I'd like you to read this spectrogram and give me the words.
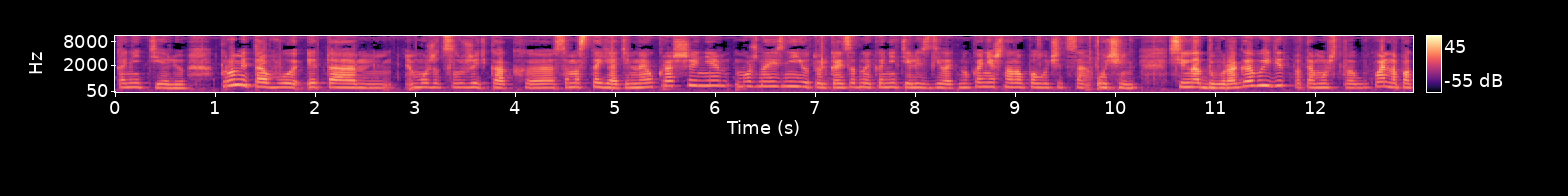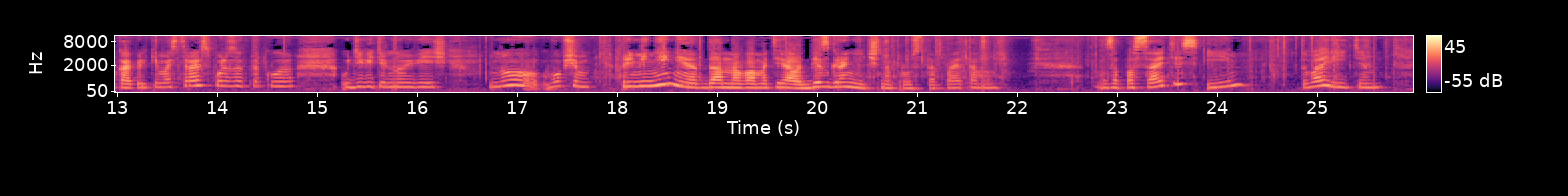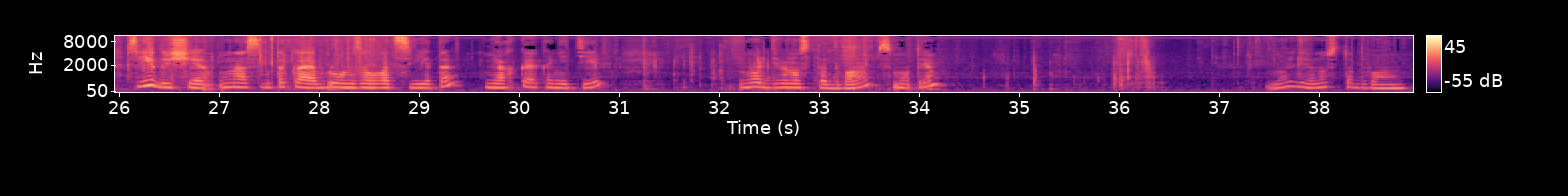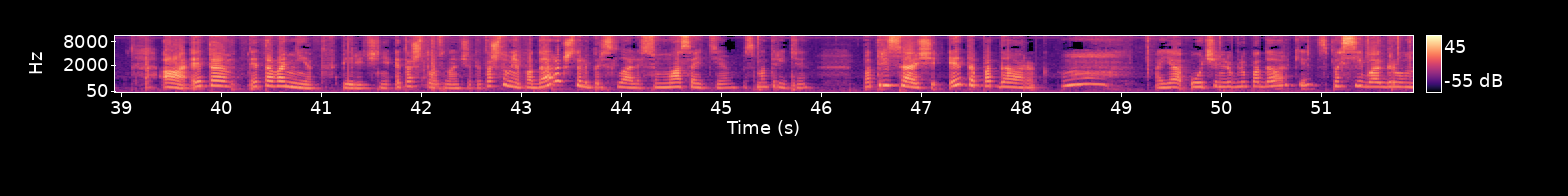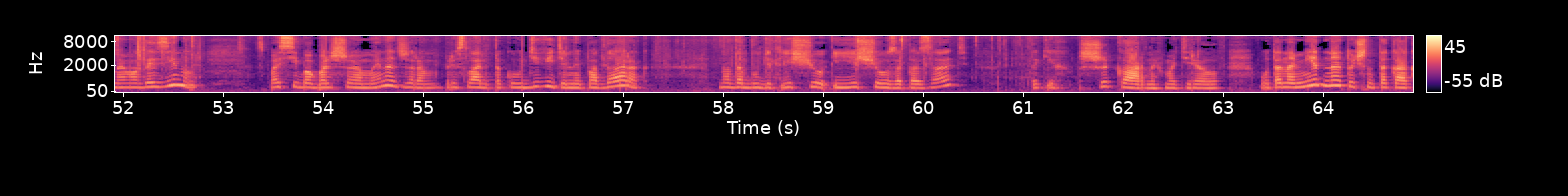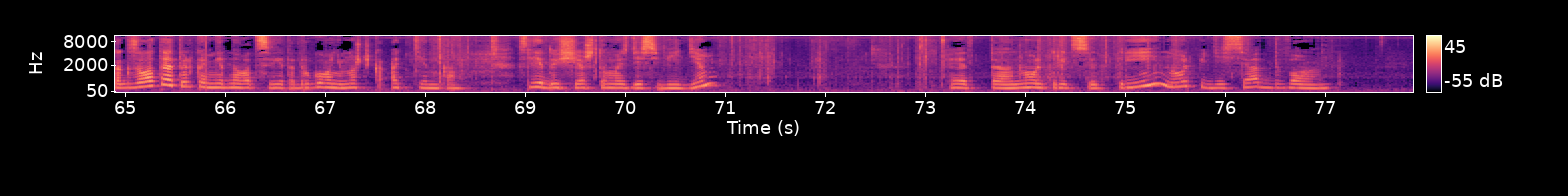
канителью. Кроме того, это может служить как э, самостоятельное украшение. Можно из нее только из одной канители сделать. Ну, конечно, оно получится очень сильно дорого выйдет, потому что буквально по капельке мастера используют такую удивительную вещь. Но, в общем, применение данного материала безгранично просто, поэтому запасайтесь и творите. Следующее у нас вот такая бронзового цвета мягкая канитель 0,92 смотрим 0,92 а, это, этого нет в перечне. Это что значит? Это что, мне подарок, что ли, прислали? С ума сойти. Посмотрите. Потрясающе. Это подарок. А я очень люблю подарки. Спасибо огромное магазину. Спасибо большое менеджерам. Прислали такой удивительный подарок. Надо будет еще и еще заказать таких шикарных материалов. Вот она медная, точно такая, как золотая, только медного цвета, другого немножечко оттенка. Следующее, что мы здесь видим, это 0,33, 0,52.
